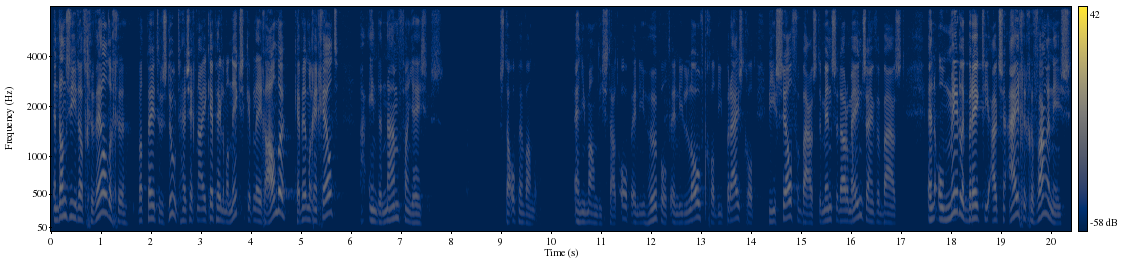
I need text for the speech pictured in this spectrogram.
En dan zie je dat geweldige wat Petrus doet. Hij zegt, nou ik heb helemaal niks, ik heb lege handen, ik heb helemaal geen geld. Maar in de naam van Jezus, sta op en wandel. En die man die staat op en die huppelt en die looft God, die prijst God. Die is zelf verbaasd, de mensen daaromheen zijn verbaasd. En onmiddellijk breekt hij uit zijn eigen gevangenis.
